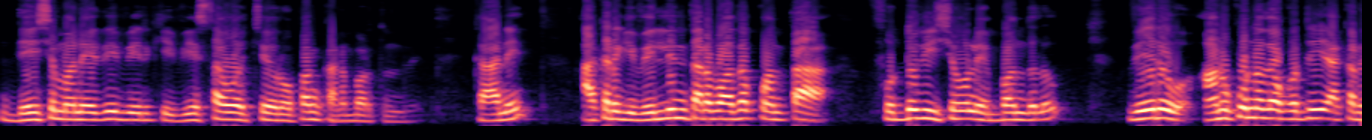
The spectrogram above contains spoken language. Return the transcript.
దేశం అనేది వీరికి వీసా వచ్చే రూపం కనబడుతుంది. కానీ అక్కడికి వెళ్ళిన తర్వాత కొంత ఫుడ్ విషయంలో ఇబ్బందులు. వీరు అనుకున్నది ఒకటి అక్కడ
